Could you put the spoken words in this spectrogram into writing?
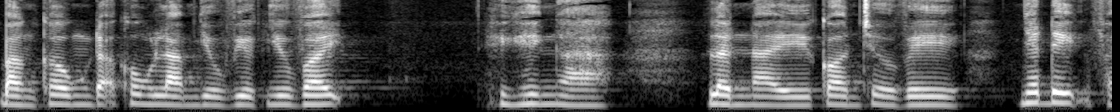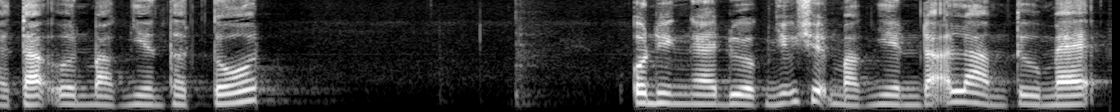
bằng không đã không làm nhiều việc như vậy. Hình hình à, lần này con trở về, nhất định phải tạ ơn Mạc Nhiên thật tốt. Ôn hình nghe được những chuyện Mạc Nhiên đã làm từ mẹ,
